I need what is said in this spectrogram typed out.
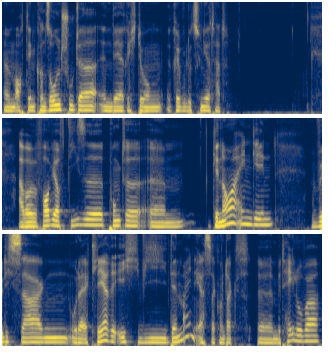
ähm, auch den Konsolenshooter in der Richtung revolutioniert hat. Aber bevor wir auf diese Punkte ähm, genauer eingehen, würde ich sagen oder erkläre ich, wie denn mein erster Kontakt äh, mit Halo war.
